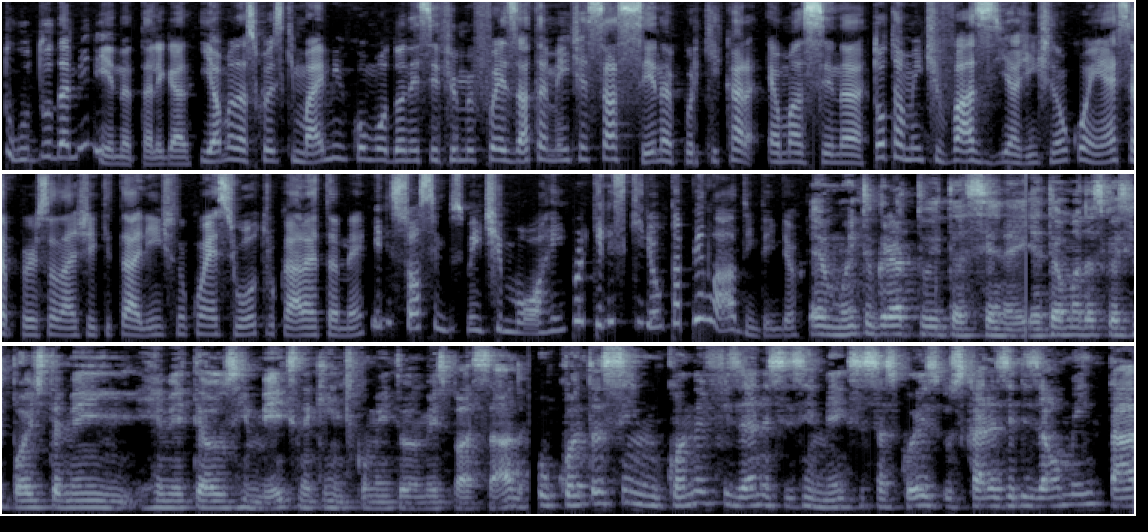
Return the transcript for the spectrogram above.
tudo da menina, tá ligado? E é uma das coisas que mais me incomodou nesse filme foi exatamente essa cena, porque, cara, é uma cena totalmente vazia, a gente não conhece a personagem que tá ali, a gente não conhece o outro cara também, eles só simplesmente morrem porque eles queriam estar tá pelado, entendeu? É muito gratuita a cena, e até uma das coisas que pode também remeter aos remakes, né, que a gente comentou no mês passado, o quanto, assim, quando fizeram esses remakes, essas coisas, os caras, eles aumentaram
